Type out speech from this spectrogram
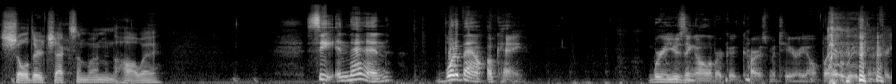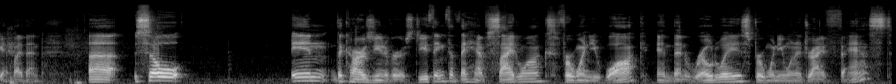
shoulder check someone in the hallway. See, and then what about okay? We're using all of our good cars material, but everybody's gonna forget by then. Uh, so, in the Cars universe, do you think that they have sidewalks for when you walk, and then roadways for when you want to drive fast?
